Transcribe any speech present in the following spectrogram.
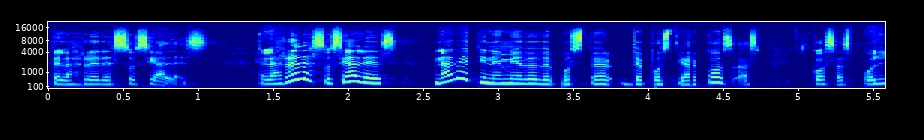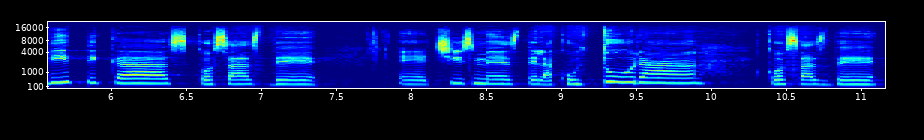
de las redes sociales. En las redes sociales nadie tiene miedo de postear, cosas, cosas políticas, cosas de eh, chismes de la cultura, cosas de,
